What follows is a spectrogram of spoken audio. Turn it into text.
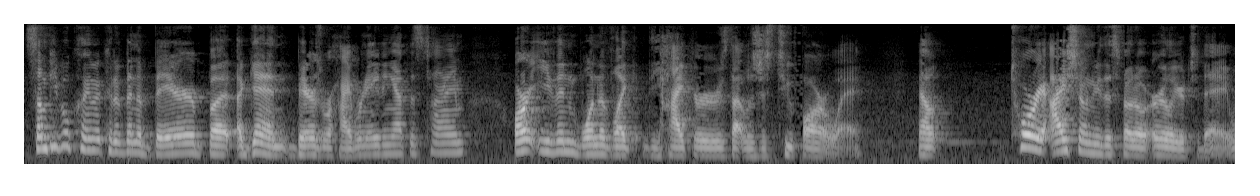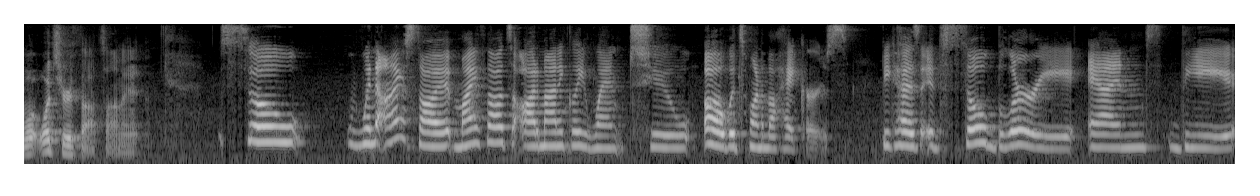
Some people claim it could have been a bear, but again, bears were hibernating at this time, or even one of like the hikers that was just too far away. Now, Tori, I shown you this photo earlier today. What, what's your thoughts on it? So when I saw it, my thoughts automatically went to, oh, it's one of the hikers. Because it's so blurry and the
